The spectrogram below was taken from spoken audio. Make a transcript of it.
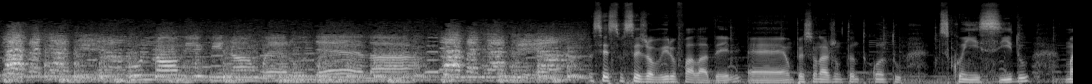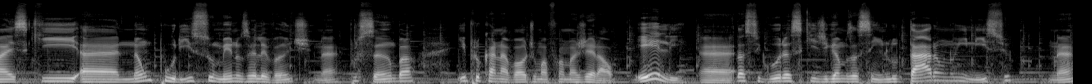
Só pra chatear O nome que não era o dela. Só pra chatear não sei se vocês já ouviram falar dele. É um personagem um tanto quanto desconhecido, mas que é, não por isso menos relevante, né? Pro samba e pro carnaval de uma forma geral. Ele é das figuras que, digamos assim, lutaram no início, né?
